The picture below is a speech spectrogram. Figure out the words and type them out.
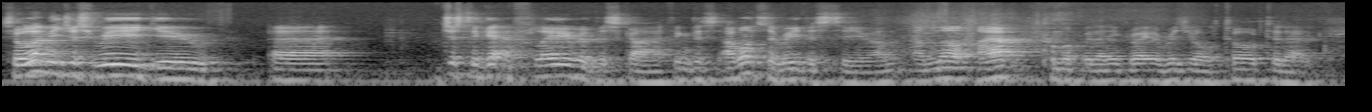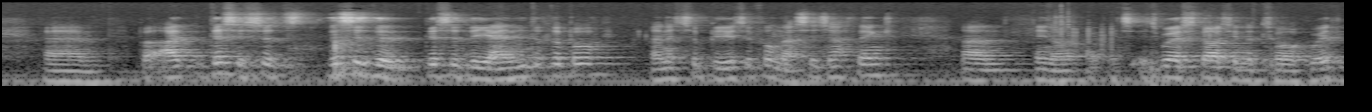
So let me just read you, uh, just to get a flavour of this guy. I think this. I want to read this to you. I'm, I'm not. I haven't come up with any great original talk today, um, but I, this is this is the this is the end of the book, and it's a beautiful message. I think, and you know, it's it's worth starting the talk with.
